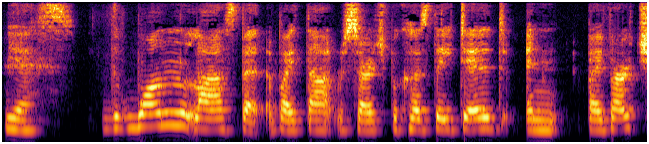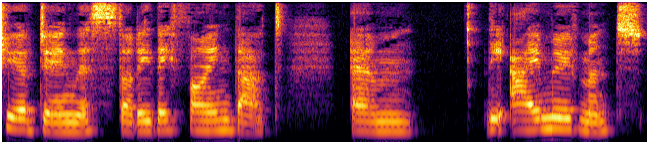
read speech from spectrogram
Yes. The one last bit about that research, because they did, in by virtue of doing this study, they found that um, the eye movement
